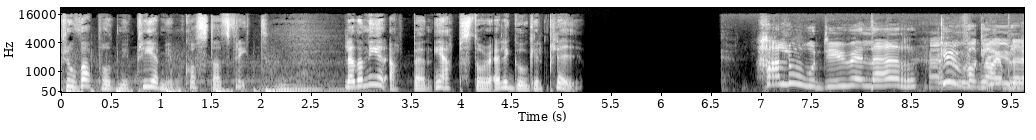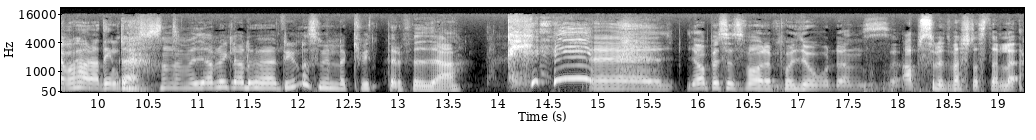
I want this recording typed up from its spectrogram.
prova Podmi Premium kostnadsfritt. Ladda ner appen i App Store eller Google Play. Hallå du eller? Hallå, Gud vad glad jag blir av att höra din röst. Men jag blir glad att höra din röst, min lilla kvitterfia. eh, jag har precis varit på jordens absolut värsta ställe.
